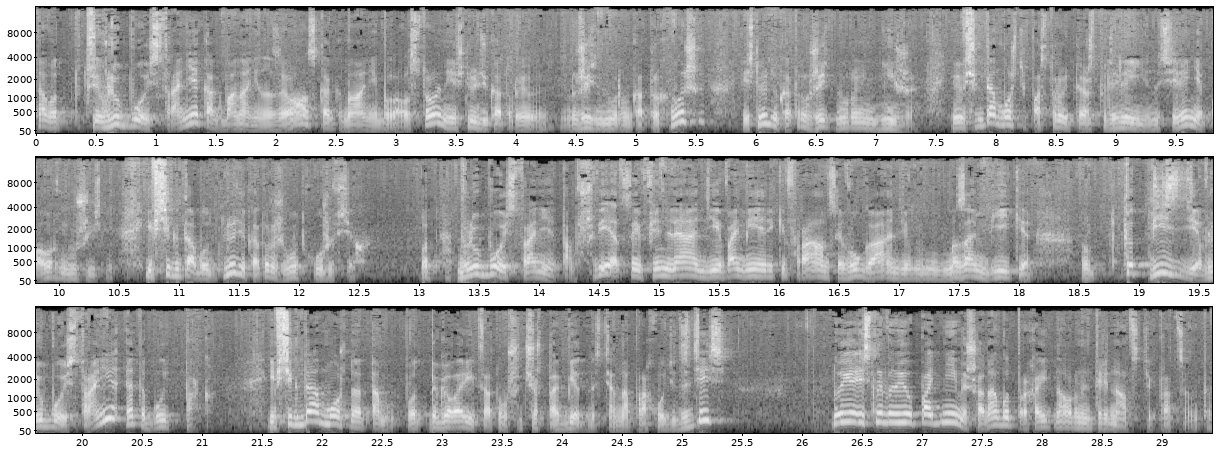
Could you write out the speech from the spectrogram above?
Да, вот в любой стране, как бы она ни называлась, как бы она ни была устроена, есть люди, которые, жизненный уровень которых выше, есть люди, у которых жизненный уровень ниже. И вы всегда можете построить распределение населения по уровню жизни. И всегда будут люди, которые живут хуже всех. Вот в любой стране, там, в Швеции, в Финляндии, в Америке, Франции, в Уганде, в Мозамбике, вот, везде, в любой стране это будет так. И всегда можно там, вот, договориться о том, что черта бедности, она проходит здесь, но если вы ее поднимешь, она будет проходить на уровне 13%.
